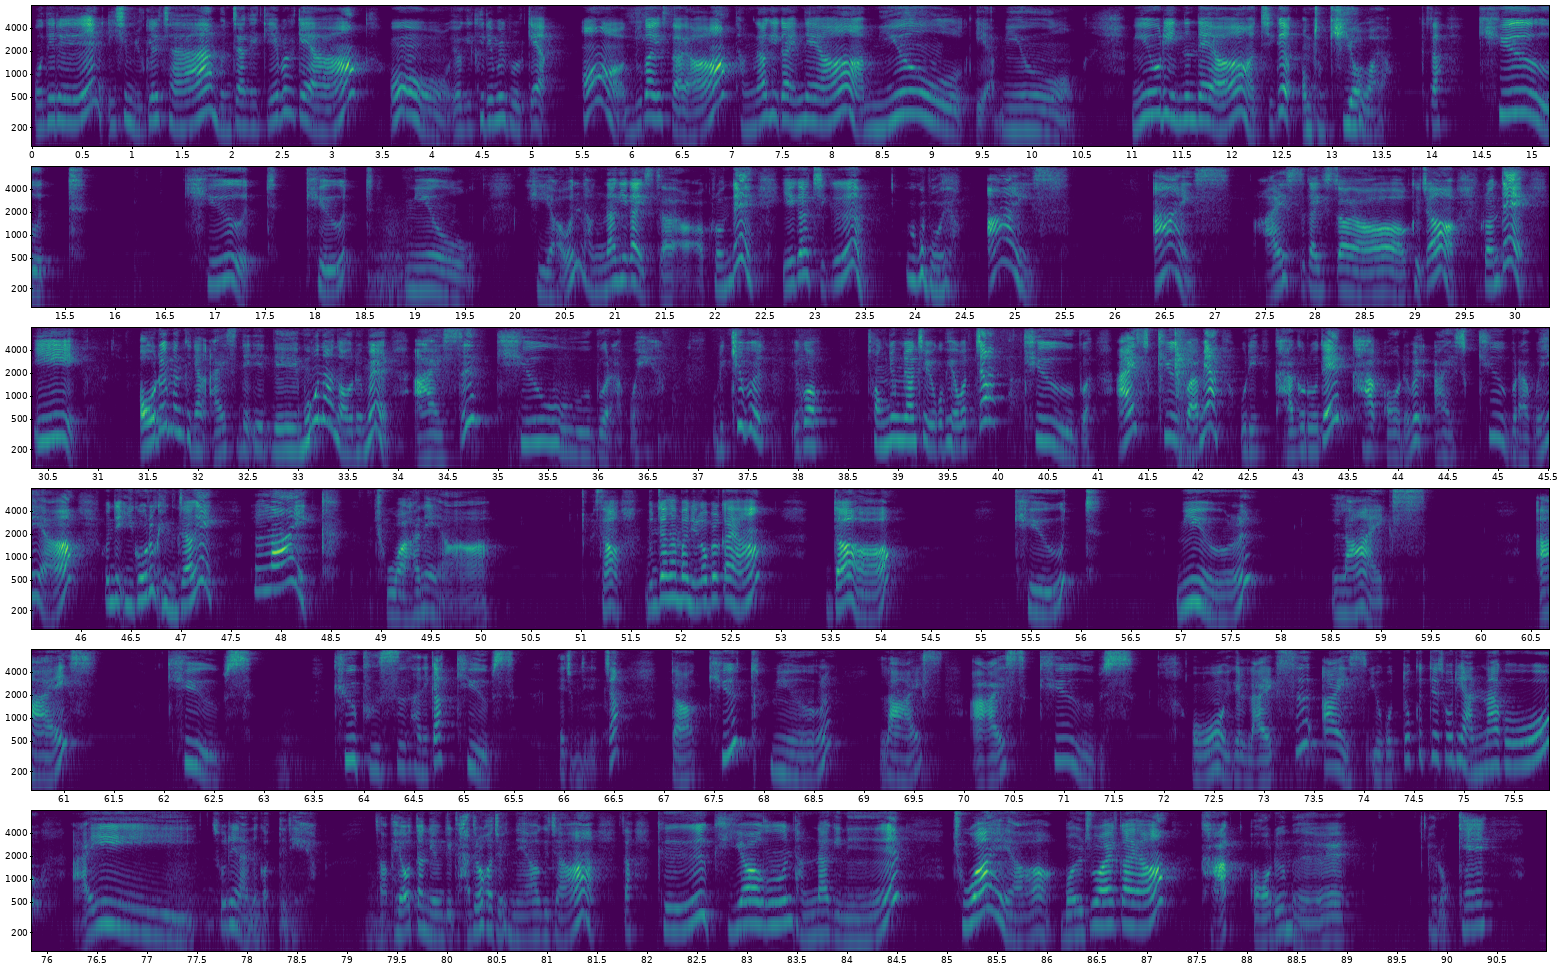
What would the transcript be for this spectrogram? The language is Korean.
오늘은 26일차 문장 읽기 해볼게요. 오, 여기 그림을 볼게요. 어, 누가 있어요? 당나귀가 있네요. 뮤이야, 뮤. 뮤이 있는데요. 지금 엄청 귀여워요. 그래서 cute, cute, cute, 뮤. 귀여운 당나귀가 있어요. 그런데 얘가 지금 이거 뭐예요? ice. 아이스 가 있어요. 그죠? 그런데 이 얼음은 그냥 아이스인데 이 네모난 얼음을 아이스 큐브라고 해요. 우리 큐브 이거 정육면체 이거 배웠죠? 큐브. 아이스 큐브 하면 우리 각으로 된 각 얼음을 아이스 큐브라고 해요. 그런데 이거를 굉장히 like 좋아하네요. 그래서 문장 한번 읽어볼까요? The cute mule likes ice cubes. cubes 하니까 cubes 해주면 되겠죠? The cute mule likes ice cubes. 오, 이게 likes ice. 요것도 끝에 소리 안 나고 I 소리 나는 것들이에요. 자, 배웠던 내용들이 다 들어가져 있네요. 그죠? 그 귀여운 당나귀는 좋아해요. 뭘 좋아할까요? 각 얼음을. 이렇게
